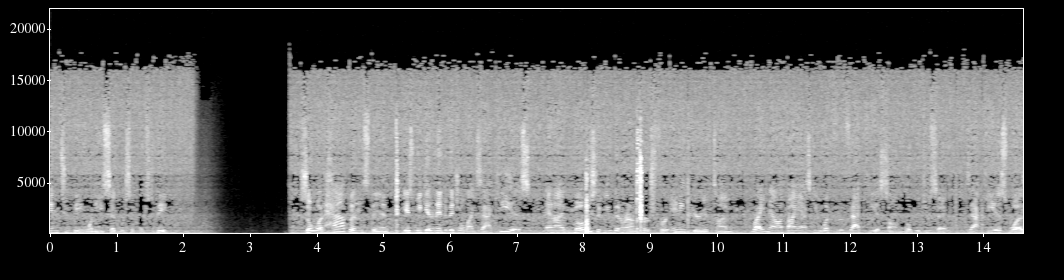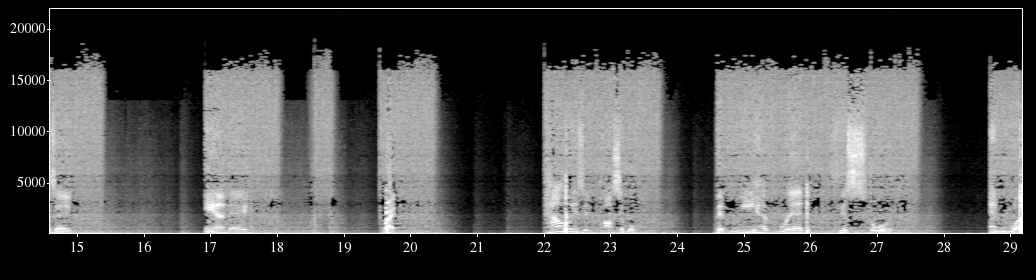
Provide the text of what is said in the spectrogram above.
into being what he said we're supposed to be. So what happens then is we get an individual like Zacchaeus, and I most of you have been around church for any period of time. Right now, if I ask you what's the Zacchaeus song, what would you say? Zacchaeus was a and a right. How is it possible that we have read this story and what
